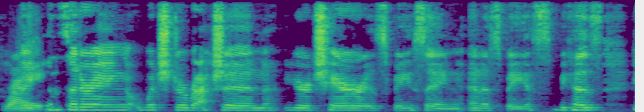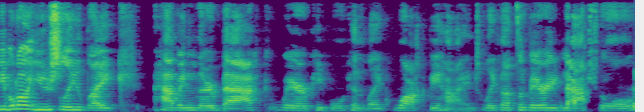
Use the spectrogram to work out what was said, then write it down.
Right. like considering which direction your chair is facing in a space because people don't usually like having their back where people can like walk behind. Like that's a very natural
